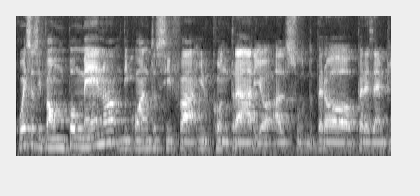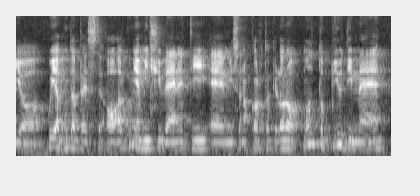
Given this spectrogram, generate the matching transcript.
questo si fa un po' meno di quanto si fa il contrario al sud, però per esempio qui a Budapest ho alcuni amici veneti e mi sono accorto che loro molto più di me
